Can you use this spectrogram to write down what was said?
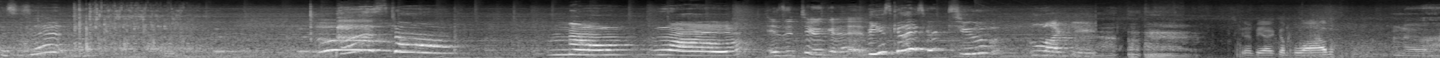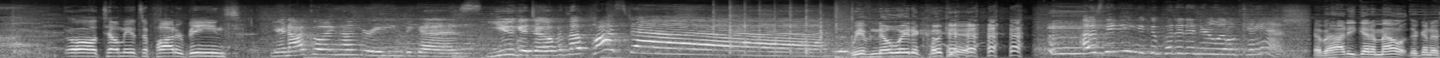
This is it. Pasta! No way! Is it too good? These guys are too lucky. It's gonna be like a blob. No. Oh, tell me it's a pot or beans. You're not going hungry because you get to open the pasta. We have no way to cook it. I was thinking you could put it in your little can. Yeah, but how do you get them out? They're gonna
